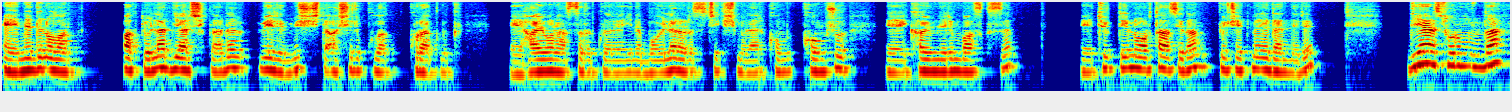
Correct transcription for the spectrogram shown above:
e, neden olan faktörler diğer şıklarda verilmiş. İşte aşırı kulak, kuraklık, e, hayvan hastalıkları, yine boylar arası çekişmeler, kom- komşu e, kavimlerin baskısı, e, Türklerin Orta Asya'dan göç etme nedenleri. Diğer sorumuzda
